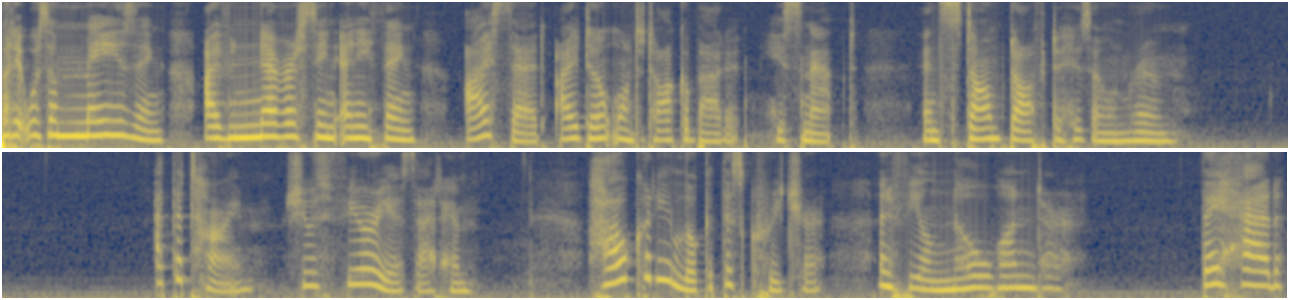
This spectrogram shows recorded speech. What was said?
But it was amazing. I've never seen anything. I said, I don't want to talk about it, he snapped, and stomped off to his own room. At the time, she was furious at him. How could he look at this creature and feel no wonder? They had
